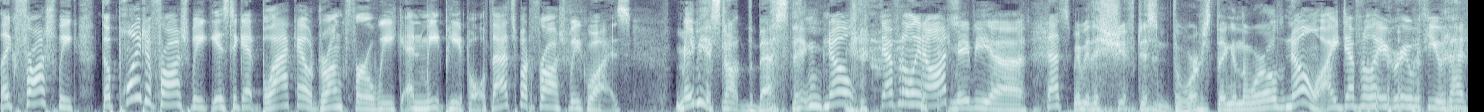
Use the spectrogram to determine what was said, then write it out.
Like Frosh Week, the point of Frosh Week is to get blackout drunk for a week and meet people. That's what Frosh Week was. Maybe it's not the best thing. No, definitely not. maybe uh That's- maybe this shift isn't the worst thing in the world. No, I definitely agree with you that,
